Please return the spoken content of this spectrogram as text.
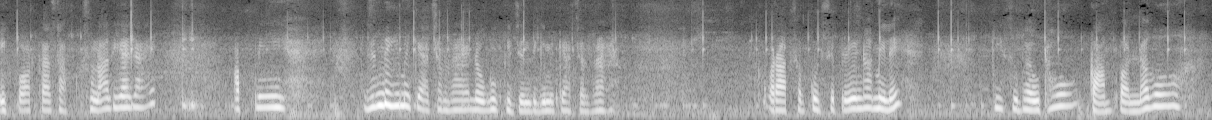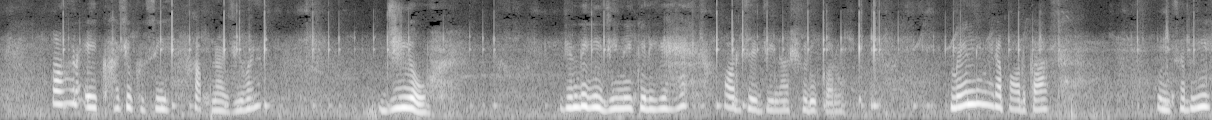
एक पॉडकास्ट आपको सुना दिया जाए। अपनी ज़िंदगी में क्या चल रहा है, लोगों की ज़िंदगी में क्या चल रहा है। और आप सबको इससे प्रेरणा मिले कि सुबह उठो, काम पर लगो और एक हँसी खुशी अपना जीवन जियो। ज़िंदगी जीने के लिए है और इसे जीना शुरू करो। मेनली मेरा पॉडकास्ट उन सभी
